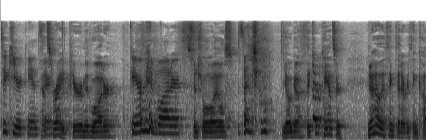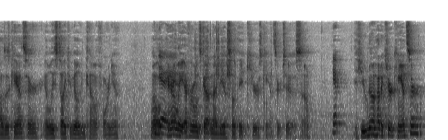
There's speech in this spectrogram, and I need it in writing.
to cure cancer. that's right. Pyramid water, Pyramid water, essential oils, essential. yoga, they cure cancer. You know how they think that everything causes cancer? At least like if you live in California. Well, Yeah, apparently yeah. everyone's got an idea of something that cures cancer too, so. Yep. If you know how to cure cancer,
